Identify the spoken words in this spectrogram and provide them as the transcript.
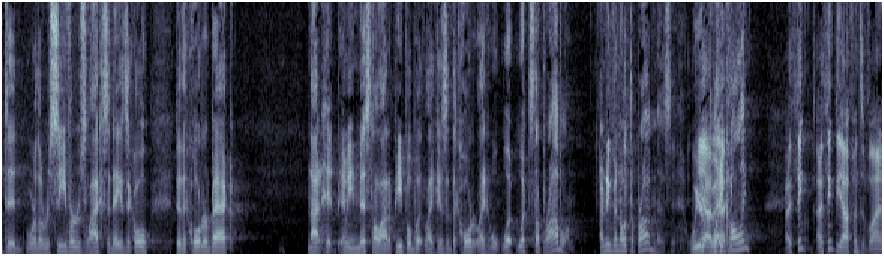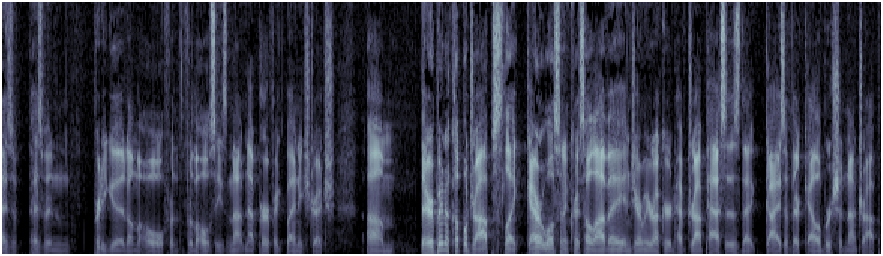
Did were the receivers lackadaisical? Did the quarterback not hit? I mean, missed a lot of people, but like, is it the quarter? Like, what what's the problem? I don't even know what the problem is. Weird Yeah, I mean, play I think- calling. I think I think the offensive line has has been pretty good on the whole for the, for the whole season. Not not perfect by any stretch. Um, there have been a couple drops, like Garrett Wilson and Chris Olave and Jeremy Ruckert have dropped passes that guys of their caliber should not drop.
